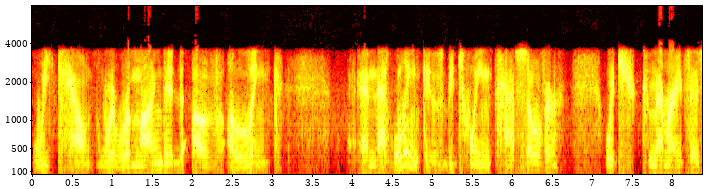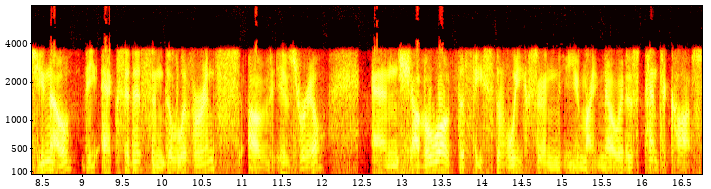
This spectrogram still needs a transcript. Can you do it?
we count, we're reminded of a link. And that link is between Passover, which commemorates, as you know, the exodus and deliverance of Israel, and Shavuot, the Feast of Weeks, and you might know it as Pentecost,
